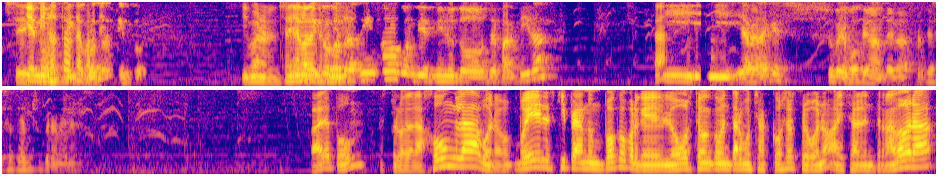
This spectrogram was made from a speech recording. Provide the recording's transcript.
sí, 10 minutos de partida. Y bueno, enséñalo de 5 contra 5 con 10 minutos de partida. ¿Ah? Y, y, la verdad que es súper emocionante. Las partidas se hacen súper amenas. Vale, pum. Esto es lo de la jungla. Bueno, voy a ir skipeando un poco porque luego os tengo que comentar muchas cosas. Pero bueno, ahí sale la entrenadora.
